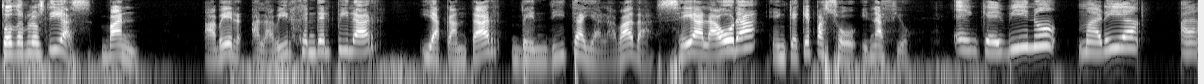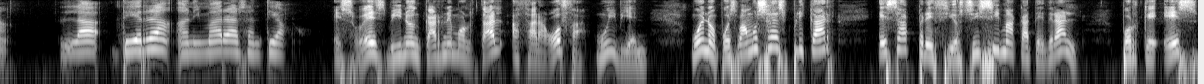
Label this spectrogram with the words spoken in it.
todos los días van a ver a la Virgen del Pilar y a cantar bendita y alabada, sea la hora en que qué pasó, Ignacio. En que vino María a la tierra a animar a Santiago. Eso es, vino en carne mortal a Zaragoza. Muy bien. Bueno, pues vamos a explicar esa preciosísima catedral, porque es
